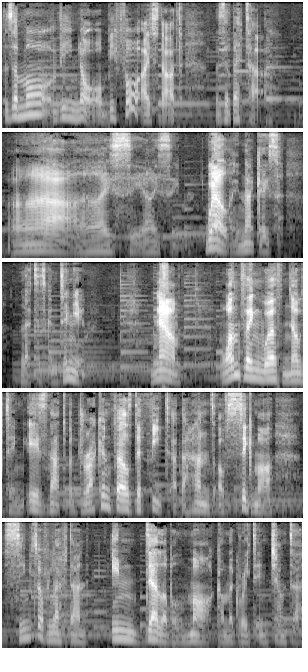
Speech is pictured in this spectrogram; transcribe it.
the more we know before I start, the better. Ah, I see, I see. Well, in that case, let us continue. Now, one thing worth noting is that Drachenfels' defeat at the hands of Sigmar seems to have left an indelible mark on the great enchanter,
